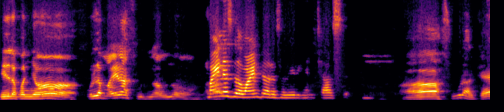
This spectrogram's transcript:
இதுல கொஞ்சம் உள்ள மைனாஸ் ஊத்துனா இன்னும் மைனஸ் வாங்கிட்டு வர சொல்லியிருக்கேன் சாஸ் ஆ சூடா இருக்கே.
